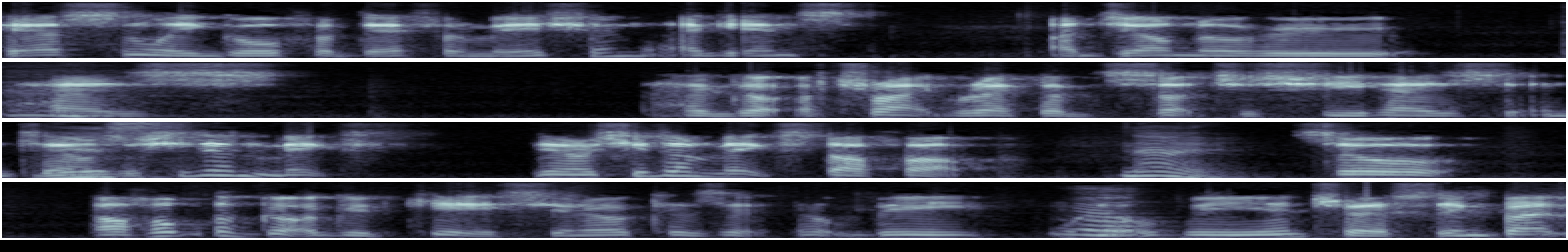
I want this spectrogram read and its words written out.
personally go for defamation against a journal who hmm. has had got a track record such as she has in terms Yes. of she didn't make you know she didn't make stuff up. No. So I hope they've got a good case, you know, because it'll be Well- it'll be interesting. But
